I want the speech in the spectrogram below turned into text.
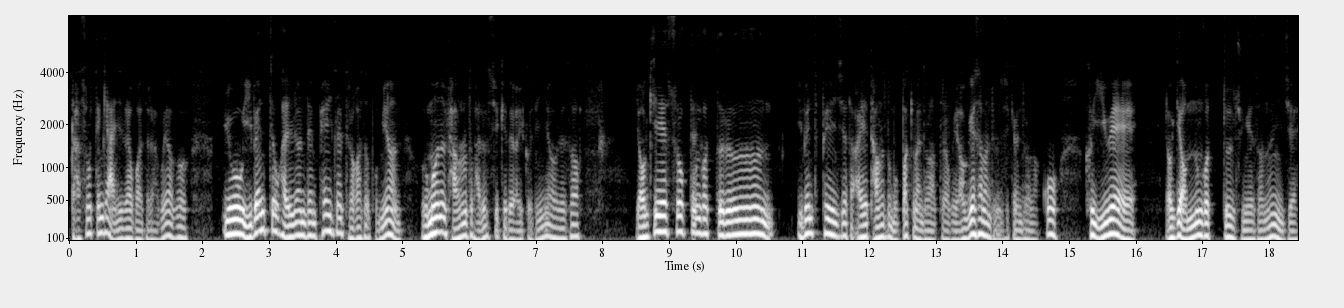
다 수록된 게 아니라고 하더라고요. 그, 요 이벤트 관련된 페이지를 들어가서 보면 음원을 다운로드 받을 수 있게 되어 있거든요. 그래서 여기에 수록된 것들은 이벤트 페이지에서 아예 다운로드 못 받게 만들어 놨더라고요. 여기에서만 들을 수 있게 만들어 놨고 그 이외에 여기 없는 것들 중에서는 이제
